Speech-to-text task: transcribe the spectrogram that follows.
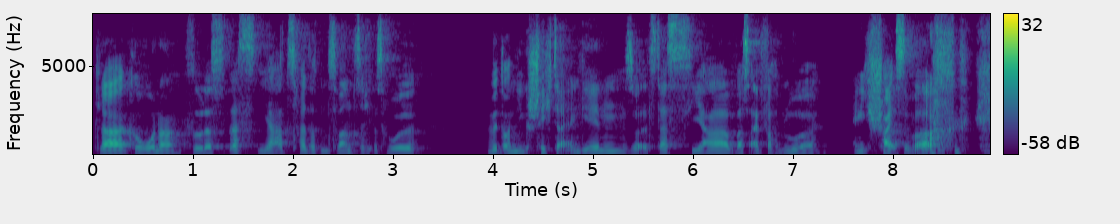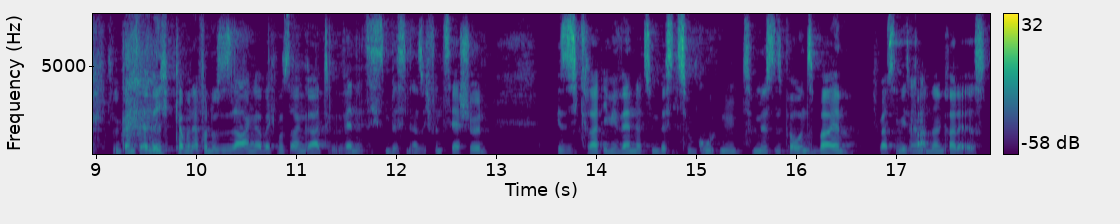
klar, Corona, so das, das Jahr 2020 ist wohl, wird noch in die Geschichte eingehen, so als das Jahr, was einfach nur eigentlich scheiße war. so ganz ehrlich, kann man einfach nur so sagen, aber ich muss sagen, gerade wendet sich ein bisschen. Also ich finde es sehr schön, wie sich gerade irgendwie wendet, so ein bisschen zum Guten, zumindest bei uns beiden. Ich weiß nicht, wie es ja. bei anderen gerade ist.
